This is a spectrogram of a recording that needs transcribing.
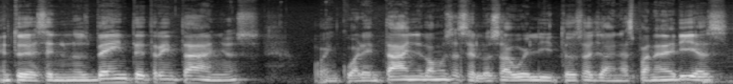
Entonces en unos 20, 30 años o en 40 años vamos a ser los abuelitos allá en las panaderías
